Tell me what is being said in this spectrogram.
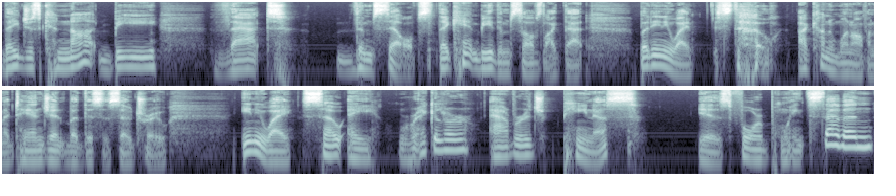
They just cannot be that themselves. They can't be themselves like that. But anyway, so I kind of went off on a tangent, but this is so true. Anyway, so a regular average penis is 4.7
